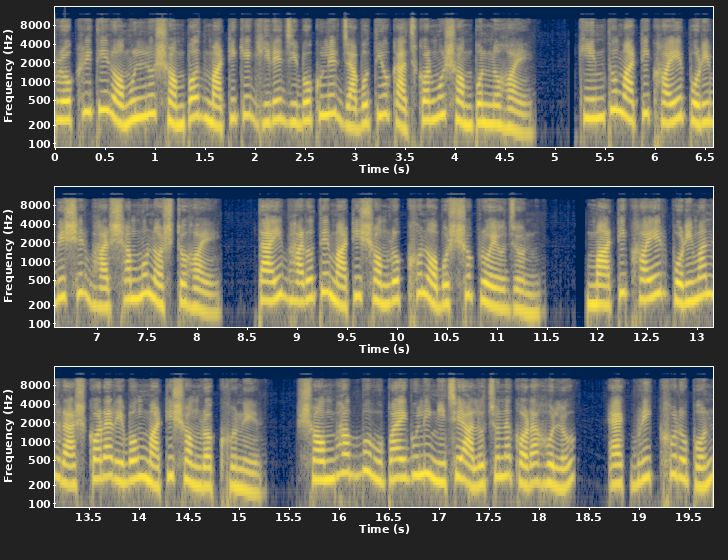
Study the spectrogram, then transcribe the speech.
প্রকৃতির অমূল্য সম্পদ মাটিকে ঘিরে জীবকুলের যাবতীয় কাজকর্ম সম্পন্ন হয়। কিন্তু মাটি ক্ষয়ে পরিবেশের ভারসাম্য নষ্ট হয়। তাই ভারতে মাটি সংরক্ষণ অবশ্য প্রয়োজন। মাটি ক্ষয়ের পরিমাণ হ্রাস করার এবং মাটি সংরক্ষণের সম্ভাব্য উপায়গুলি নিচে আলোচনা করা হল, এক, বৃক্ষরোপণ,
